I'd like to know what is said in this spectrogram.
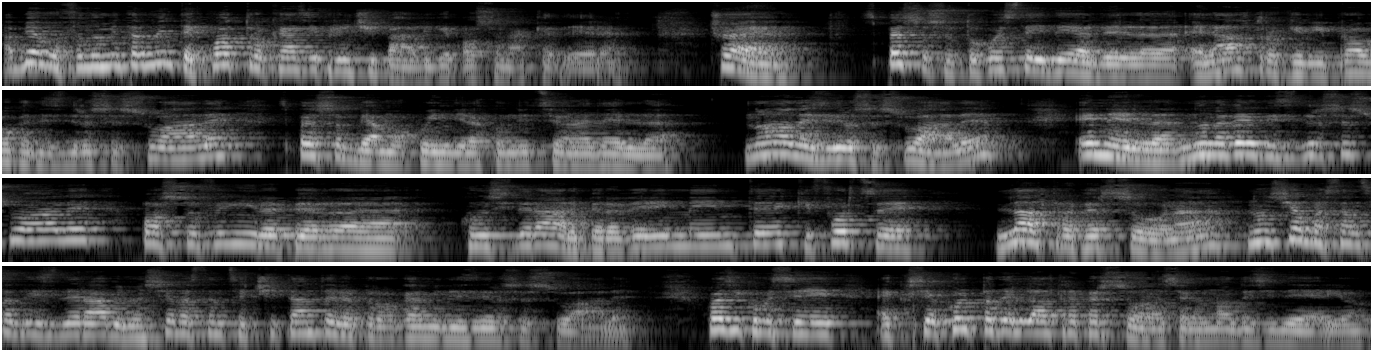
Abbiamo fondamentalmente quattro casi principali che possono accadere, cioè spesso sotto questa idea del è l'altro che mi provoca desiderio sessuale, spesso abbiamo quindi la condizione del non ho desiderio sessuale e nel non avere desiderio sessuale posso finire per eh, considerare, per avere in mente che forse l'altra persona non sia abbastanza desiderabile, non sia abbastanza eccitante per provocarmi desiderio sessuale. Quasi come se ecco, sia colpa dell'altra persona se non ho desiderio,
